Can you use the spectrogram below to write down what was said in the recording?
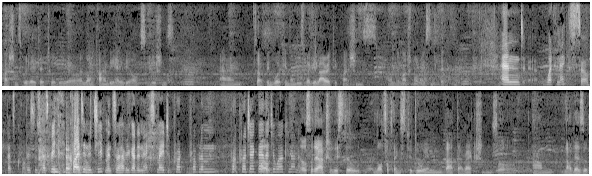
questions related to the uh, long time behavior of solutions, and so I've been working on these regularity questions only much more recently. And what next? So that's this is, has been quite an achievement. So have you got a next major pro- problem pro- project there Well, that you're working on? Oh, so there are actually still lots of things to do in that direction. So um, now there's a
